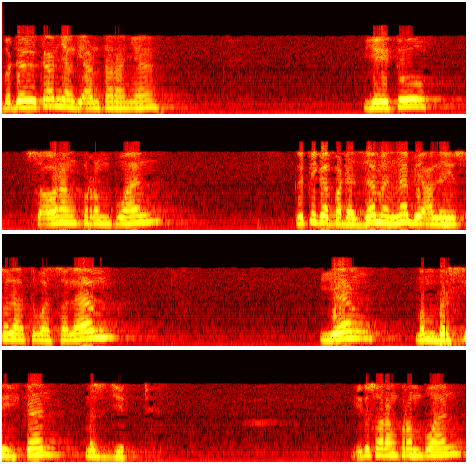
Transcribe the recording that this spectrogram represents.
berdalilkan yang di antaranya yaitu seorang perempuan ketika pada zaman Nabi alaihi salatu wasalam yang membersihkan masjid. Itu seorang perempuan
